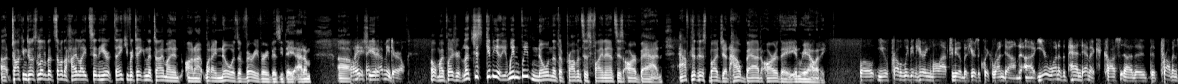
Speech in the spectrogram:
uh, talking to us a little bit some of the highlights in here. Thank you for taking the time on on a, what I know is a very very busy day, Adam. Uh, oh, hey, thanks for having me, Daryl. Oh, my pleasure. Let's just give you. We, we've known that the province's finances are bad. After this budget, how bad are they in reality? You've probably been hearing them all afternoon, but here's a quick rundown. Uh, year one of the pandemic cost uh, the the province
